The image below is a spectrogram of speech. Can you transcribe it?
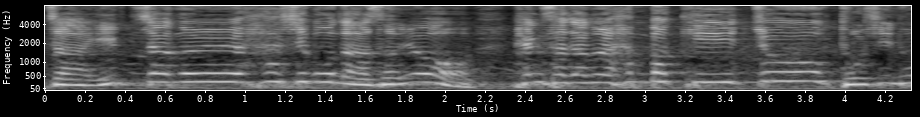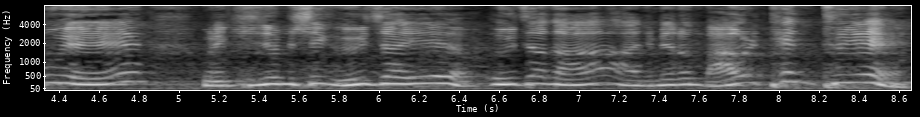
자, 입장을 하시고 나서요, 행사장을 한 바퀴 쭉 도신 후에 우리 기념식 의자에, 의자나 아니면 마을 텐트에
